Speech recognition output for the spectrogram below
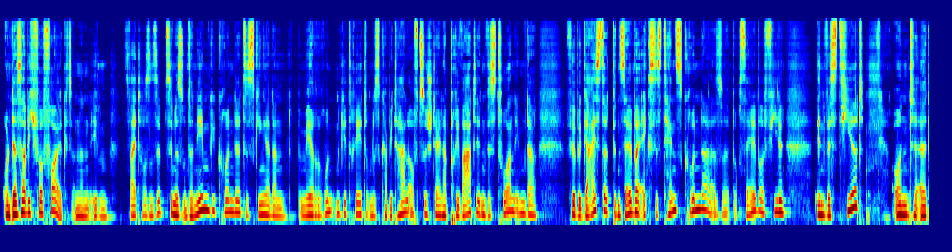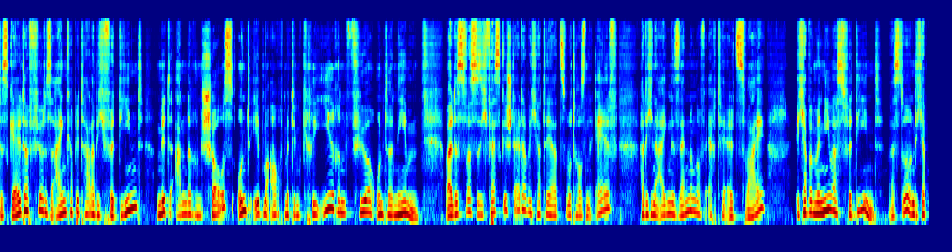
Und das habe ich verfolgt. Und dann eben 2017 das Unternehmen gegründet. Das ging ja dann mehrere Runden gedreht, um das Kapital aufzustellen. Habe private Investoren eben dafür begeistert. Bin selber Existenzgründer, also habe auch selber viel investiert. Und äh, das Geld dafür, das Eigenkapital, habe ich verdient mit anderen Shows und eben auch mit dem Kreieren für Unternehmen. Weil das, was ich festgestellt habe, ich hatte ja 2011, hatte ich eine eigene Sendung auf RTL 2. Ich habe aber nie was verdient, weißt du? Und ich habe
